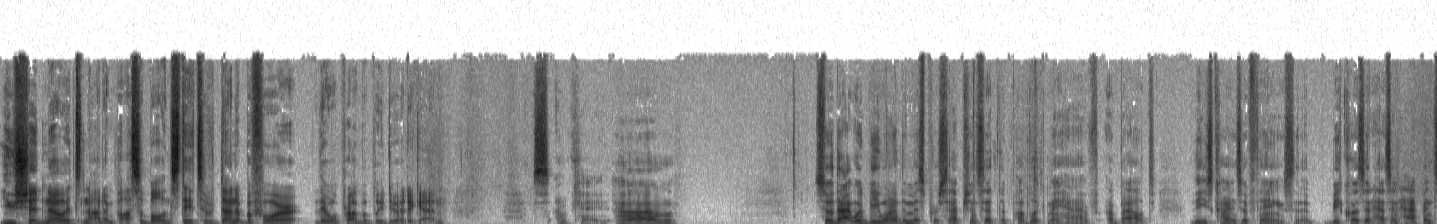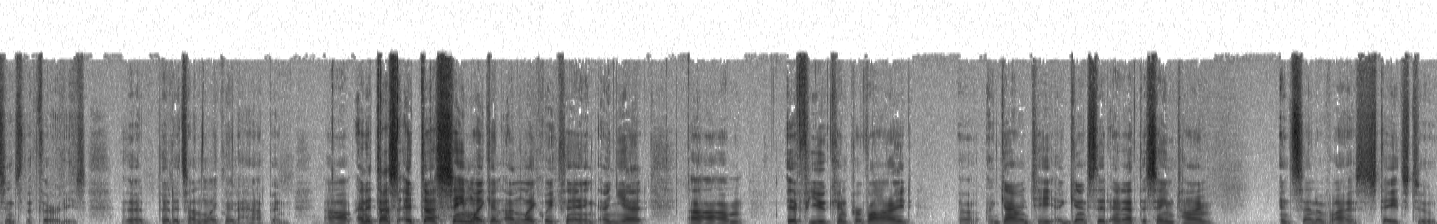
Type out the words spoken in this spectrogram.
You should know it's not impossible, and states have done it before. They will probably do it again. Okay. Um, so that would be one of the misperceptions that the public may have about these kinds of things, because it hasn't happened since the 30s, that, that it's unlikely to happen. Uh, and it does it does seem like an unlikely thing, and yet um, if you can provide a, a guarantee against it and at the same time incentivize states to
